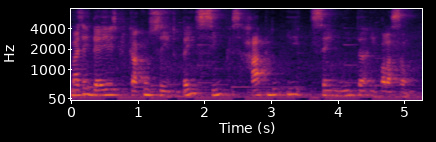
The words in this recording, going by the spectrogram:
Mas a ideia é explicar conceito bem simples, rápido e sem muita enrolação.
